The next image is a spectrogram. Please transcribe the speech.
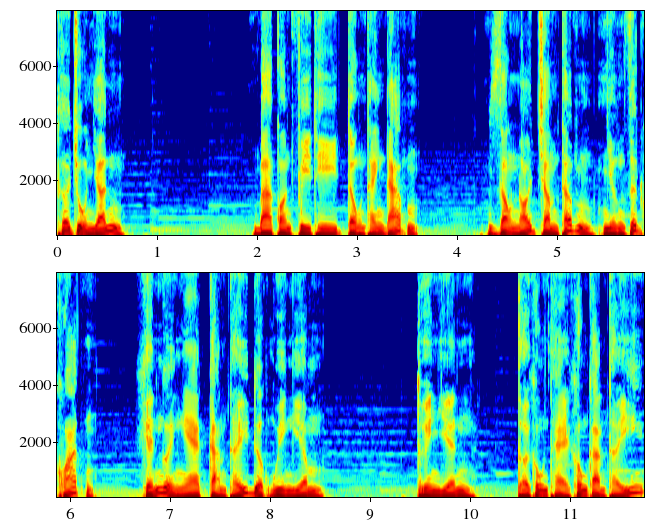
thưa chủ nhân. Bà con phi thì đồng thanh đáp. Giọng nói trầm thấp nhưng rất khoát, khiến người nghe cảm thấy được uy nghiêm. Tuy nhiên, tôi không thể không cảm thấy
